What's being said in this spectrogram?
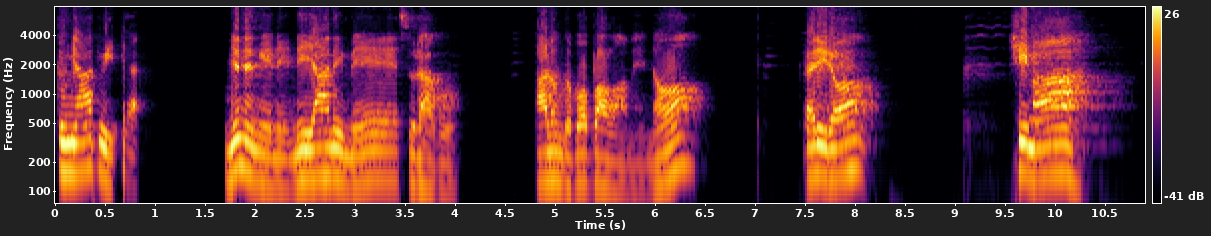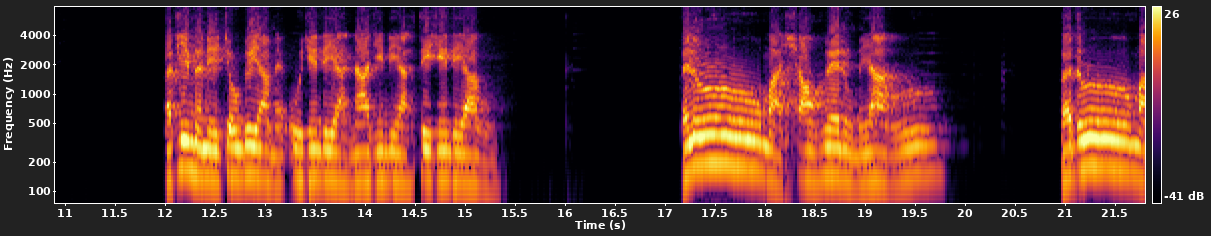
သူများတွေ့တတ်မျက်နှာငယ်နဲ့နေရလိမ့်မယ်ဆိုတာကိုအားလုံးသဘောပေါက်ပါမယ်နော် အဲ့ဒီတော့ရှိမှာအပြည့်မနေကြုံတွေ့ရမယ်။အိုခြင်းတရား၊နာခြင်းတရား၊သိခြင်းတရားကိုဘယ်လို့မှရှောင်လွှဲလို့မရဘူး။ဘယ်သူမှ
